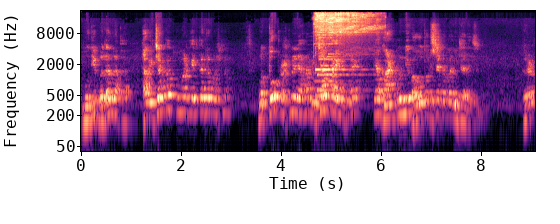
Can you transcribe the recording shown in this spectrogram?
मोदी बदलला का? हा विचारतात कुमार केतकरला प्रश्न. मग तो प्रश्न ज्यांना विचारता येत नाही त्या गांडूंनी भाऊ तोरसेकरला विचारायचं नाही. कारण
